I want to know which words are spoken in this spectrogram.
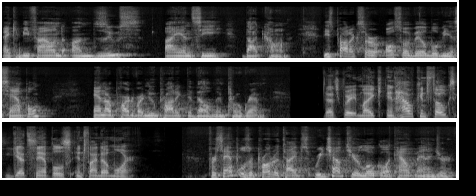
and can be found on ZeusINC.com. These products are also available via sample and are part of our new product development program. That's great, Mike. And how can folks get samples and find out more? For samples or prototypes, reach out to your local account manager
